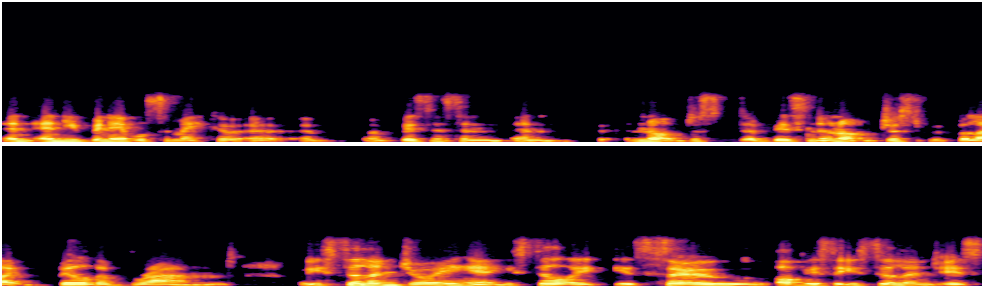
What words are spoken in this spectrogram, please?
and, and you've been able to make a, a, a business and and not just a business, not just but like build a brand, but you're still enjoying it. You still it's so obvious that you still enjoy. It's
